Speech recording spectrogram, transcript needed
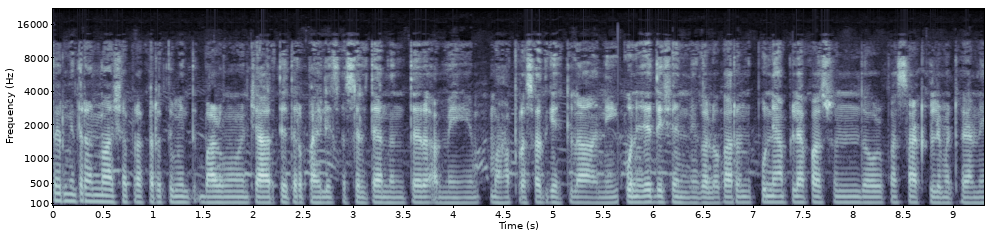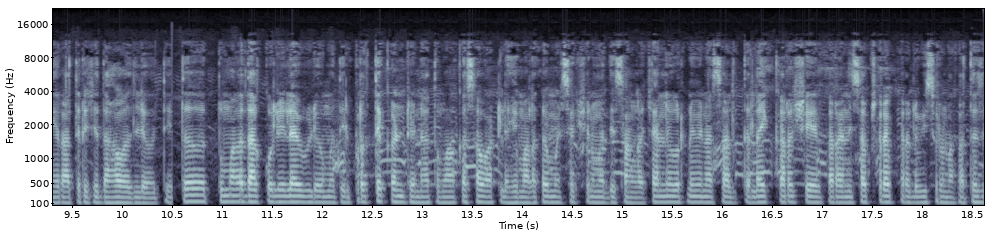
तर मित्रांनो अशा प्रकारे तुम्ही बाळूमामांची आरती तर पाहिलीच असेल. त्यानंतर आम्ही महाप्रसाद घेतला आणि पुण्याच्या दिशेने निघालो. कारण पुणे आपल्यापासून जवळपास साठ किलोमीटर आणि रात्रीचे दहा वाजले होते. तर तुम्हाला दाखवलेल्या व्हिडिओमधील प्रत्येक कंटेंट हा तुम्हाला कसा वाटला हे मला कमेंट सेक्शनमध्ये सांगा. चॅनलवर नवीन असाल तर लाईक करा शेअर करा आणि सबस्क्राईब करायला विसरू नका. तसेच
